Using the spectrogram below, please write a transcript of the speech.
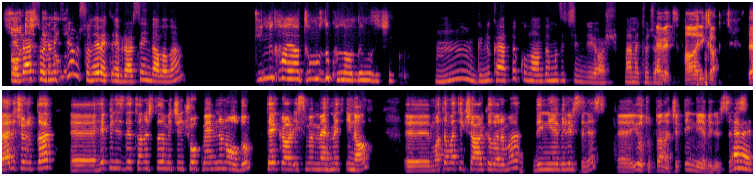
Son Ebrar kişi söylemek alalım. istiyor musun? Evet Ebrar seni de alalım. Günlük hayatımızda kullandığımız için. Hmm, günlük hayatta kullandığımız için diyor Mehmet Hocam. Evet, harika. Değerli çocuklar, e, hepinizle tanıştığım için çok memnun oldum. Tekrar ismim Mehmet İnal. E, matematik şarkılarımı dinleyebilirsiniz. E, YouTube'dan açıp dinleyebilirsiniz. Evet.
